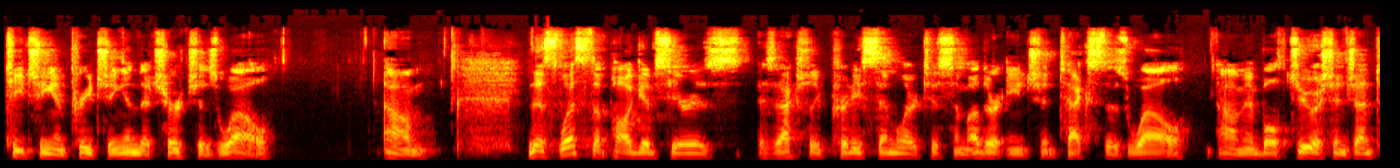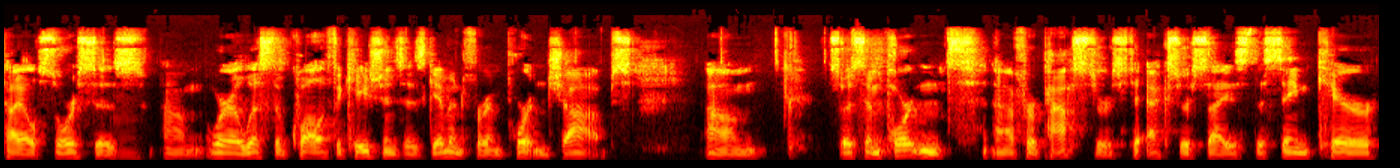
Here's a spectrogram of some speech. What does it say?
teaching and preaching in the church as well. Um, this list that Paul gives here is is actually pretty similar to some other ancient texts as well, um, in both Jewish and Gentile sources, um, where a list of qualifications is given for important jobs. Um, so it's important uh, for pastors to exercise the same care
